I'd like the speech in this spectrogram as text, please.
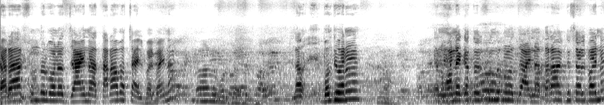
যারা সুন্দরবনে যায় না, তারা আবার চাইল পায় পায় না? না, বলতে পারে না? কেন, অনেকে তো সুন্দরবনে যায় না, তারা চাইল পায় না?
